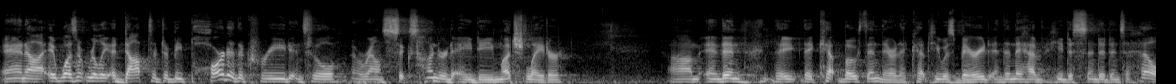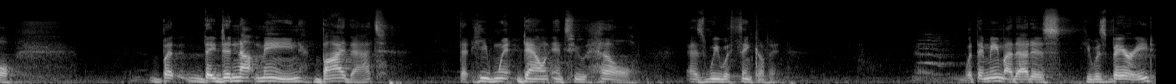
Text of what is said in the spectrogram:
And uh, it wasn't really adopted to be part of the creed until around 600 AD, much later. Um, and then they, they kept both in there. They kept he was buried, and then they have he descended into hell. But they did not mean by that that he went down into hell as we would think of it. What they mean by that is he was buried,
